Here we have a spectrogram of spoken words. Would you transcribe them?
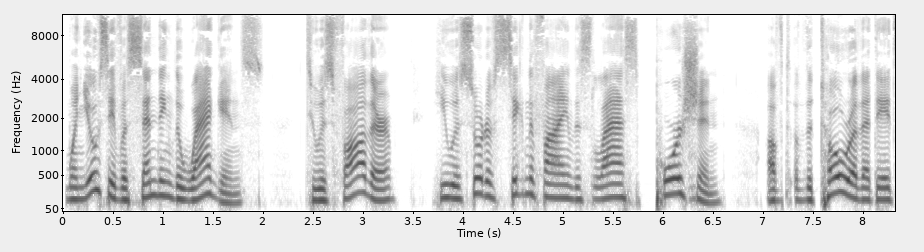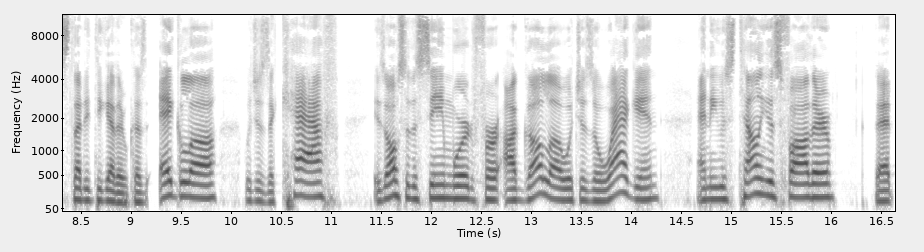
when Yosef was sending the wagons to his father, he was sort of signifying this last portion of, of the Torah that they had studied together, because Egla, which is a calf, is also the same word for Agala, which is a wagon, and he was telling his father that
